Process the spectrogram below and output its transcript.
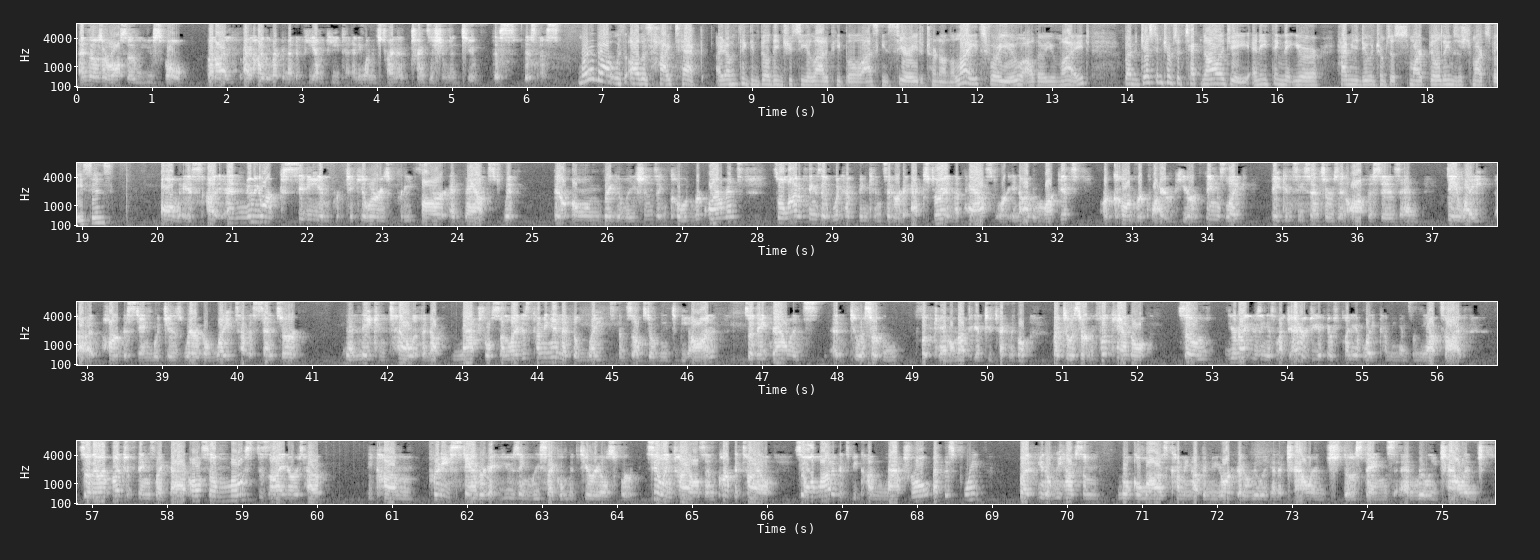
and those are also useful. But I, I highly recommend a PMP to anyone who's trying to transition into this business. What about with all this high tech? I don't think in buildings you see a lot of people asking Siri to turn on the lights for you, although you might. But just in terms of technology, anything that you're having to do in terms of smart buildings or smart spaces? Always. Uh, and New York City in particular is pretty far advanced with their own regulations and code requirements. So a lot of things that would have been considered extra in the past or in other markets are code required here. Things like vacancy sensors in offices and daylight uh, harvesting, which is where the lights have a sensor, then they can tell if enough natural sunlight is coming in that the lights themselves don't need to be on. So they balance uh, to a certain foot candle, not to get too technical, but to a certain foot candle. So you're not using as much energy if there's plenty of light coming in from the outside. So there are a bunch of things like that. Also, most designers have become pretty standard at using recycled materials for ceiling tiles and carpet tile. So a lot of it's become natural at this point. But you know, we have some local laws coming up in New York that are really going to challenge those things and really challenge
